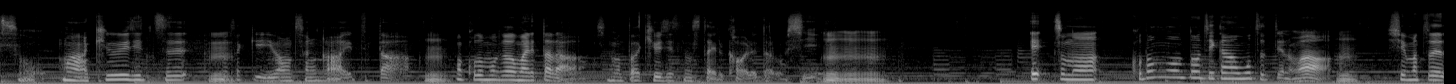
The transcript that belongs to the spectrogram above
そう。まあ休日、うん。さっき岩本さんが言ってた、うん。まあ、子供が生まれたらまた休日のスタイル変わるだろうし、うんうんえその子供の時間を持つっていうのはうん。うん週末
